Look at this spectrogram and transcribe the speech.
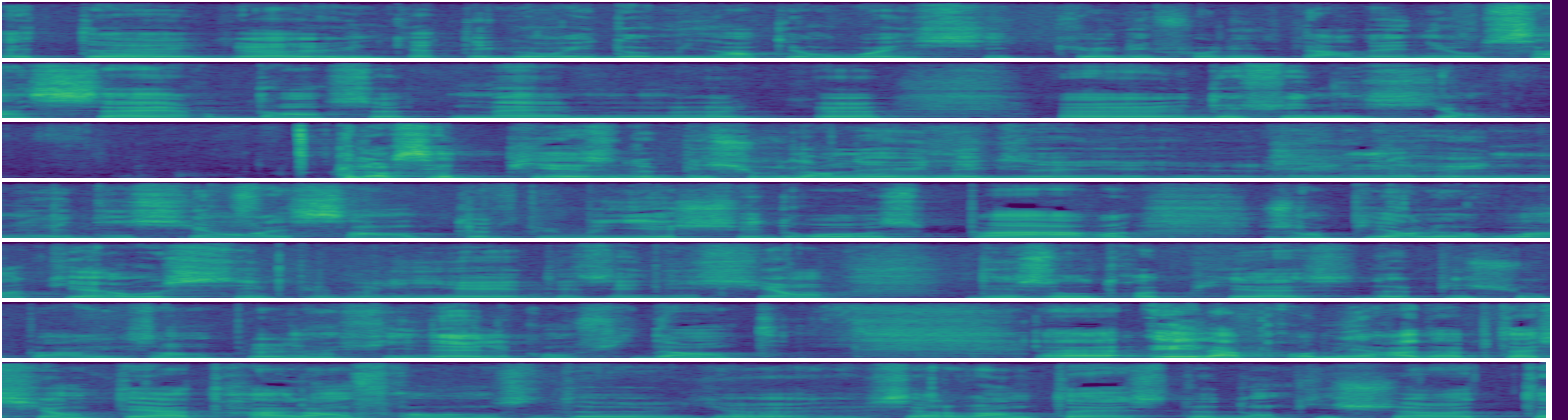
était euh, une catégorie dominante. Et on voit ici que les folies de Cardenio s'insèrent dans cette même définition. Alors cette pièce de Pichou, il en a une, édition récente publiée chez Droz par Jean-Pierre Leroy, qui a aussi publié des éditions des autres pièces de Pichou, par exemple L'infidèle confidente, euh, et la première adaptation théâtrale en France de euh, Cervantes, de Don Quichotte.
